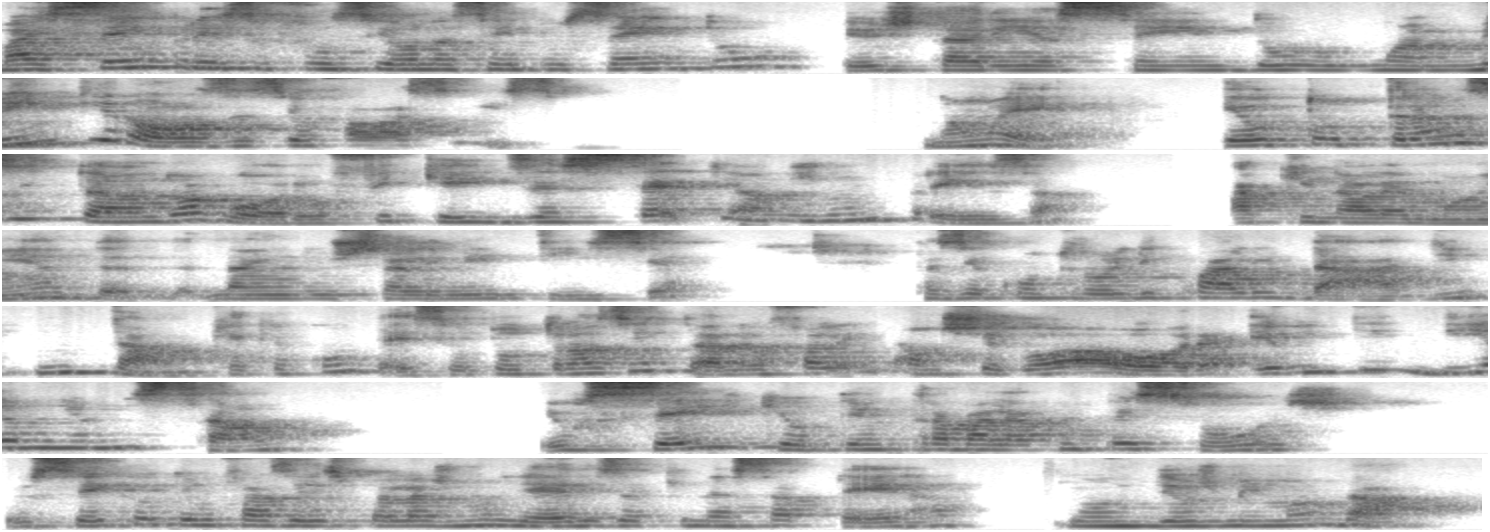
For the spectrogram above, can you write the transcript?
Mas sempre isso funciona 100%? Eu estaria sendo uma mentirosa se eu falasse isso. Não é. Eu estou transitando agora. Eu fiquei 17 anos numa empresa, aqui na Alemanha, na indústria alimentícia, fazer controle de qualidade. Então, o que é que acontece? Eu estou transitando. Eu falei, não, chegou a hora. Eu entendi a minha missão. Eu sei que eu tenho que trabalhar com pessoas. Eu sei que eu tenho que fazer isso pelas mulheres aqui nessa terra, onde Deus me mandar.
